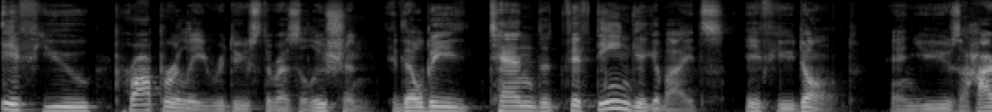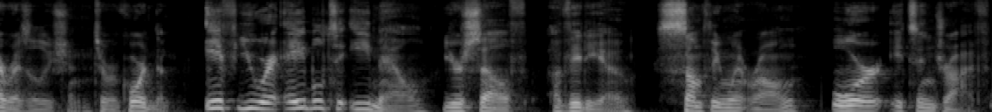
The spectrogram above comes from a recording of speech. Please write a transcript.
if you properly reduce the resolution. They'll be 10 to 15 gigabytes if you don't and you use a high resolution to record them. If you were able to email yourself a video, something went wrong, or it's in Drive,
